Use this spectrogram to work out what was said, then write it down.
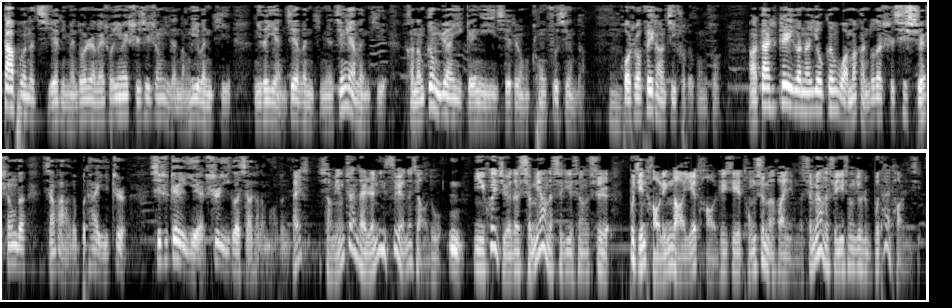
大部分的企业里面都认为说，因为实习生你的能力问题、你的眼界问题、你的经验问题，可能更愿意给你一些这种重复性的，或者说非常基础的工作。啊，但是这个呢，又跟我们很多的实习学生的想法又不太一致。其实这也是一个小小的矛盾。哎，小明站在人力资源的角度，嗯，你会觉得什么样的实习生是不仅讨领导，也讨这些同事们欢迎的？什么样的实习生就是不太讨人喜欢？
